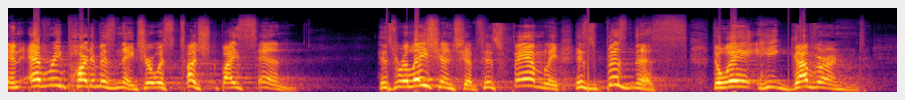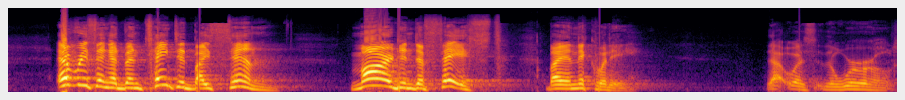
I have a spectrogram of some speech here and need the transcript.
and every part of his nature was touched by sin. His relationships, his family, his business, the way he governed, everything had been tainted by sin, marred and defaced by iniquity. That was the world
